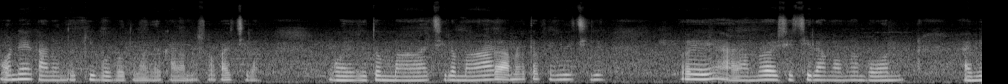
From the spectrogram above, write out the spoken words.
অনেক আনন্দ, কি বলব তোমাদের? কারণ আমরা সবাই ছিলাম। ঘরে যেহেতু মা ছিল, মা আর আমরা তো ফ্যামিলি ছিল। আর আমরাও এসেছিলাম, আমার বোন, আমি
